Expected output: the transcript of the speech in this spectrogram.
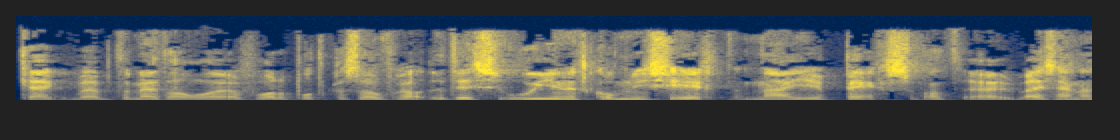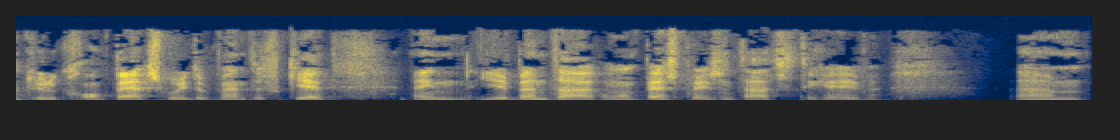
kijk, we hebben het er net al uh, voor de podcast over gehad. Het is hoe je het communiceert naar je pers. Want uh, wij zijn natuurlijk gewoon pers, hoe je het bent verkeerd. En je bent daar om een perspresentatie te geven. Um,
